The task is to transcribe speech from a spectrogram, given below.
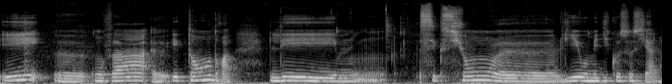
Et euh, on va étendre les hum, sections liées au médico-social.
